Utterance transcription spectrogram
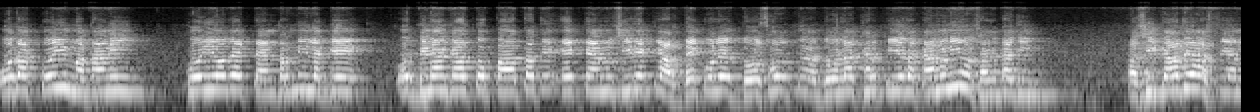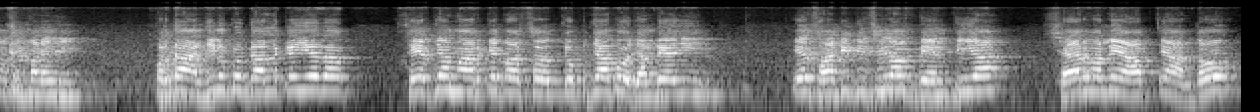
ਉਹਦਾ ਕੋਈ ਮਤਾ ਨਹੀਂ, ਕੋਈ ਉਹਦੇ ਟੈਂਡਰ ਨਹੀਂ ਲੱਗੇ, ਉਹ ਬਿਨਾਂ ਗੱਲ ਤੋਂ ਪਾਤਾ ਤੇ ਇੱਕ ਐਮਸੀ ਦੇ ਘਰ ਦੇ ਕੋਲੇ 200 2 ਲੱਖ ਰੁਪਏ ਦਾ ਕੰਮ ਨਹੀਂ ਹੋ ਸਕਦਾ ਜੀ। ਅਸੀਂ ਕਾਹਦੇ ਵਾਸਤੇ ਐਮਸੀ ਬਣੇ ਜੀ? ਪ੍ਰਧਾਨ ਜੀ ਨੂੰ ਕੋਈ ਗੱਲ ਕਹੀਏ ਤਾਂ ਸਿਰ ਜਾ ਮਾਰ ਕੇ ਬਸ ਚੁੱਪਚਾਪ ਹੋ ਜਾਂਦੇ ਆ ਜੀ। ਇਹ ਸਾਡੀ ਡੀਸੀ ਸਾਹਿਬ ਬੇਨਤੀ ਆ, ਸ਼ਹਿਰ ਵਾਲੇ ਆਪ ਧਿਆਨ ਦਿਓ।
